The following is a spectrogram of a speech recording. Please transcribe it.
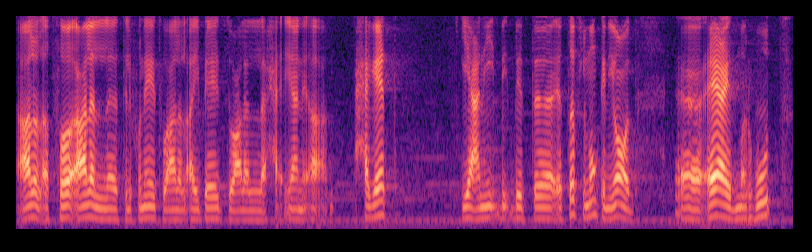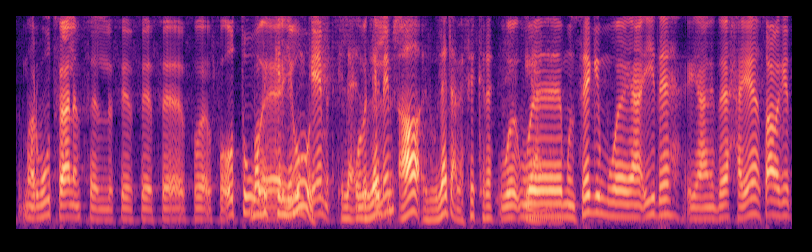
على الأطفال على التليفونات وعلى ال iPads وعلى الح... يعني آه، حاجات يعني بت... الطفل ممكن يقعد آه، قاعد مربوط مربوط فعلا في. في في في في, أوضته ما آه، يوم كامل الولاد- بيتكلمش. آه الولاد على فكرة و- يعني- ومنسجم ويعني إيه ده؟ يعني ده حياة صعبة جدا.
